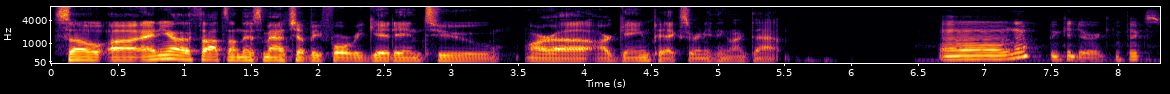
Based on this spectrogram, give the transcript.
So, uh, any other thoughts on this matchup before we get into our uh, our game picks or anything like that? Uh, no, we can do our game picks.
